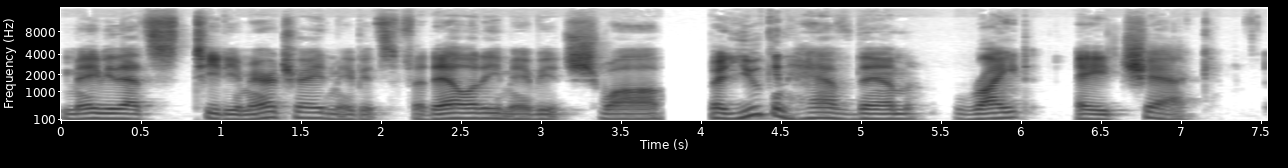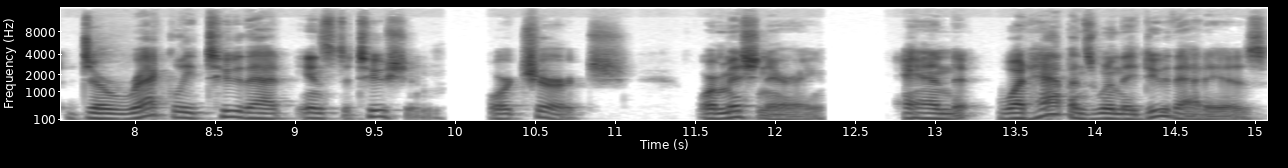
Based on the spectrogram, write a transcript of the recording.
Maybe that's TD Ameritrade, maybe it's Fidelity, maybe it's Schwab, but you can have them write a check directly to that institution or church or missionary. And what happens when they do that is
